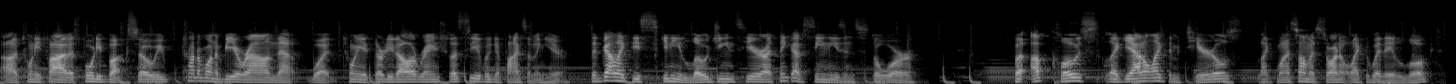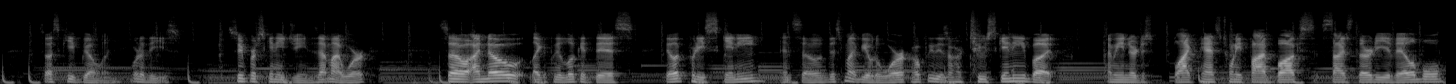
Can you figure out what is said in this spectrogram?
uh, 25, is 40 bucks. So we try to want to be around that, what, 20 to $30 range. Let's see if we can find something here. So they've got like these skinny low jeans here. I think I've seen these in store. But up close, like, yeah, I don't like the materials. Like, when I saw them in store, I don't like the way they looked. So let's keep going. What are these? Super skinny jeans. That might work. So I know, like, if we look at this, they look pretty skinny. And so this might be able to work. Hopefully these aren't too skinny, but I mean, they're just black pants, 25 bucks, size 30 available.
